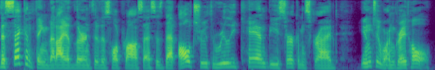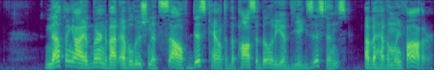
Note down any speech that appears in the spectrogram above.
The second thing that I had learned through this whole process is that all truth really can be circumscribed into one great whole. Nothing I had learned about evolution itself discounted the possibility of the existence of a Heavenly Father.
